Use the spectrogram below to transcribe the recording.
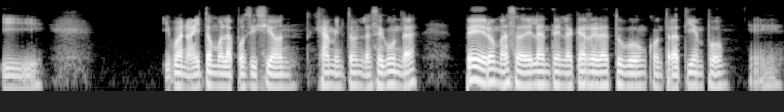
Y, bueno, ahí tomó la posición Hamilton, la segunda, pero más adelante en la carrera tuvo un contratiempo. Eh,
